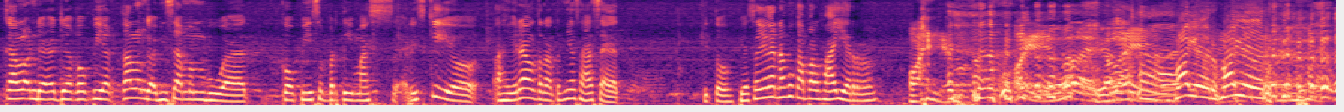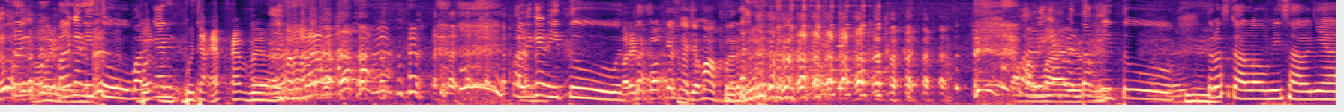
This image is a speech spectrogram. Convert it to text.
Kalau ndak ada kopi yang kalau nggak bisa membuat kopi seperti Mas Rizky yo akhirnya alternatifnya saset. Gitu. Biasanya kan aku kapal fire. oh iya oh iya oh iya Fire, fire. Oh, iya. paling kan itu, paling kan bocah FF ya paling kan itu. Mari podcast ngajak mabar. Paling kan mentok itu. Terus kalau misalnya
